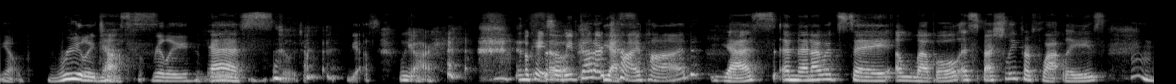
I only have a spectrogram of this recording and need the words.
you know, really tough, yes. really, yes, really, really, tough. Yes, we are. okay, so, so, we've got our yes. tripod. Yes, and then I would say a level, especially for flat lays. Hmm.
